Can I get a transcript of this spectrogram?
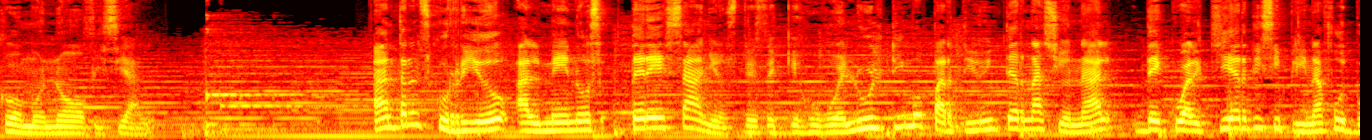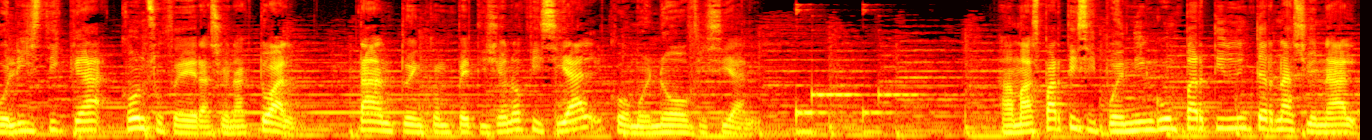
como no oficial. Han transcurrido al menos tres años desde que jugó el último partido internacional de cualquier disciplina futbolística con su federación actual, tanto en competición oficial como no oficial. Jamás participó en ningún partido internacional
